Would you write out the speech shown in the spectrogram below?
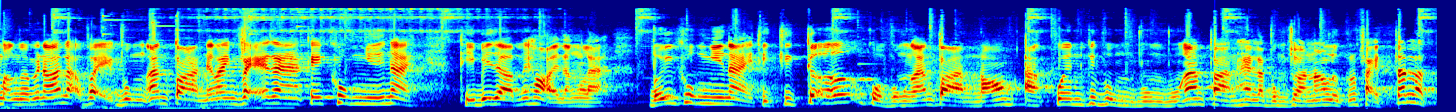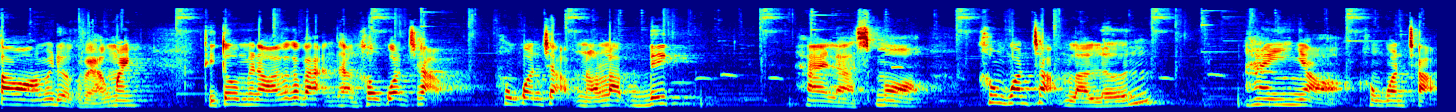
mọi người mới nói là vậy vùng an toàn nếu anh vẽ ra cái khung như thế này, thì bây giờ mới hỏi rằng là với cái khung như này thì cái cỡ của vùng an toàn nó à quên cái vùng vùng vùng an toàn hay là vùng tròn năng lực nó phải rất là to mới được, phải không anh? Thì tôi mới nói với các bạn rằng không quan trọng, không quan trọng nó là big hay là small, không quan trọng là lớn hay nhỏ, không quan trọng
